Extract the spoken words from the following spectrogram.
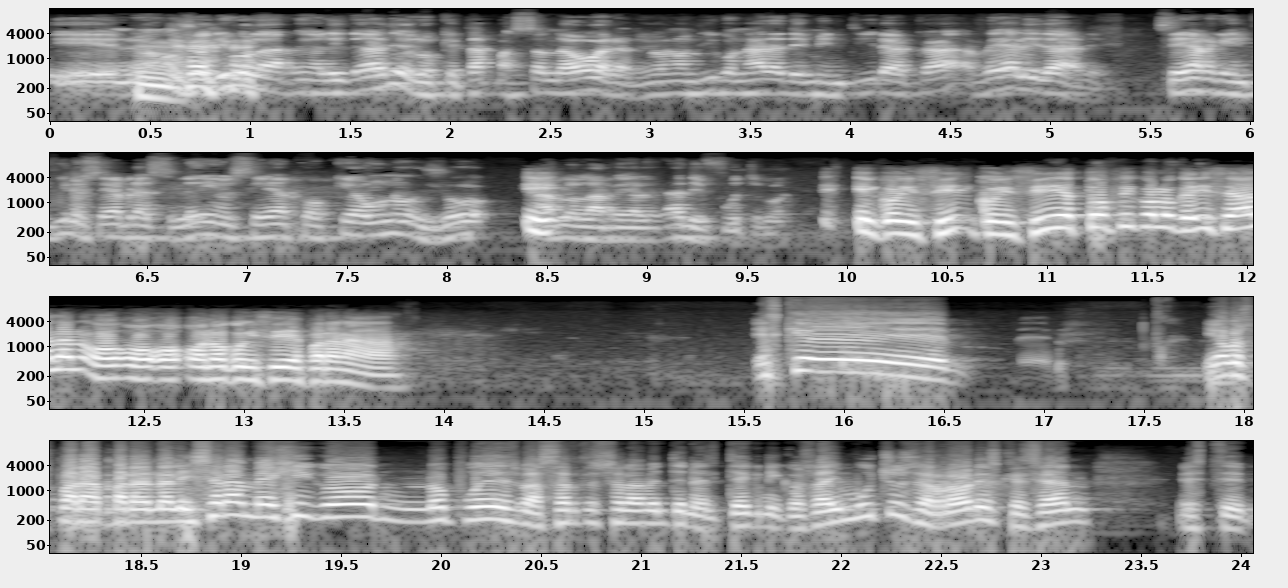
Y no, yo digo la realidad de lo que está pasando ahora. Yo no digo nada de mentira acá. Realidad. Sea argentino, sea brasileño, sea cualquier uno, yo Y- hablo la realidad de fútbol. ¿Y coincide, coincides, Tofi, con lo que dice Alan o, o- o no coincides para nada? Es que, digamos, para, para analizar a México no puedes basarte solamente en el técnico. O sea, hay muchos errores que se han este,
